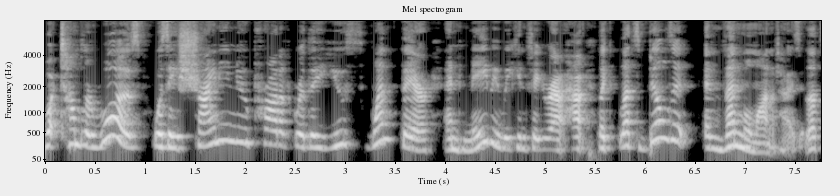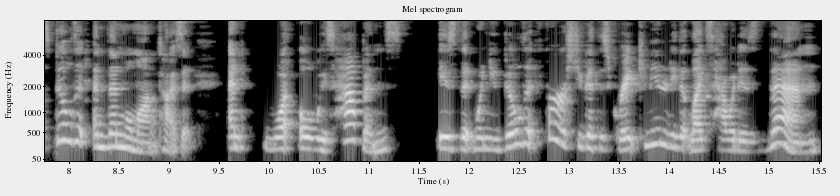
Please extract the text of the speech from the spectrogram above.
What Tumblr was was a shiny new product where the youth went there and maybe we can figure out how like let's build it and then we'll monetize it. Let's build it and then we'll monetize it. And what always happens is that when you build it first, you get this great community that likes how it is then,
